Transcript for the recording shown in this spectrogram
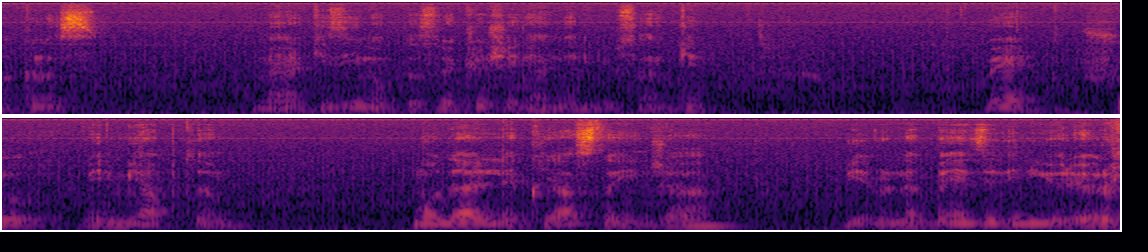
Bakınız merkezi noktası ve köşegenleri gibi sanki. Ve şu benim yaptığım modelle kıyaslayınca birbirine benzediğini görüyorum.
